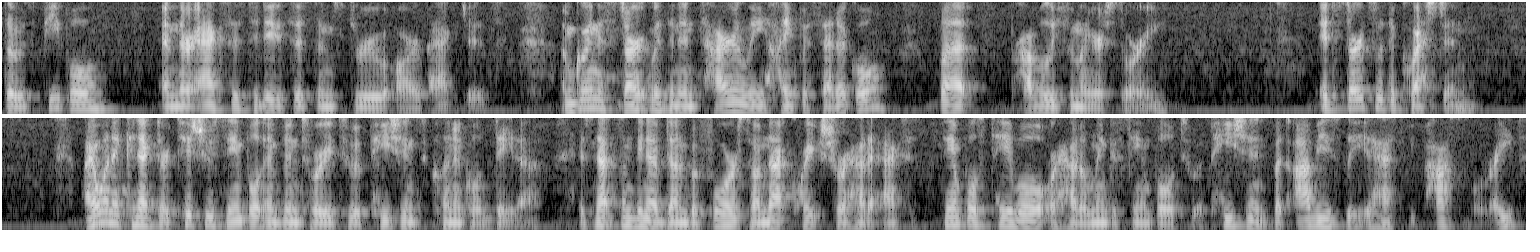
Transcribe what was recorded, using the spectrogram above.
those people and their access to data systems through our packages. I'm going to start with an entirely hypothetical, but probably familiar story. It starts with a question. I want to connect our tissue sample inventory to a patient's clinical data. It's not something I've done before, so I'm not quite sure how to access the samples table or how to link a sample to a patient, but obviously it has to be possible, right?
